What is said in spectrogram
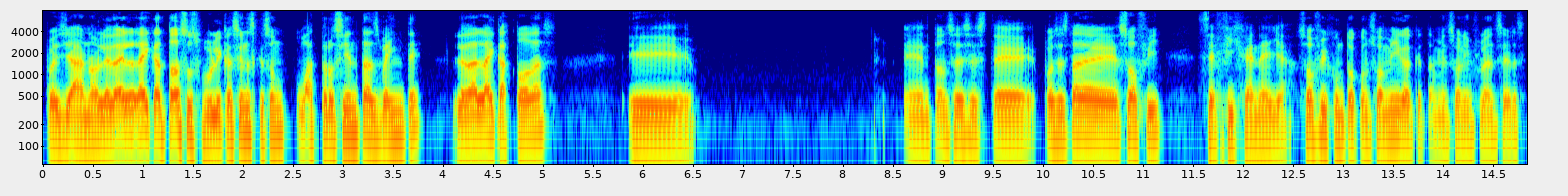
pues ya, ¿no? Le da like a todas sus publicaciones, que son 420. Le da like a todas. Y entonces, este, pues esta de Sophie se fija en ella. Sophie junto con su amiga, que también son influencers,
